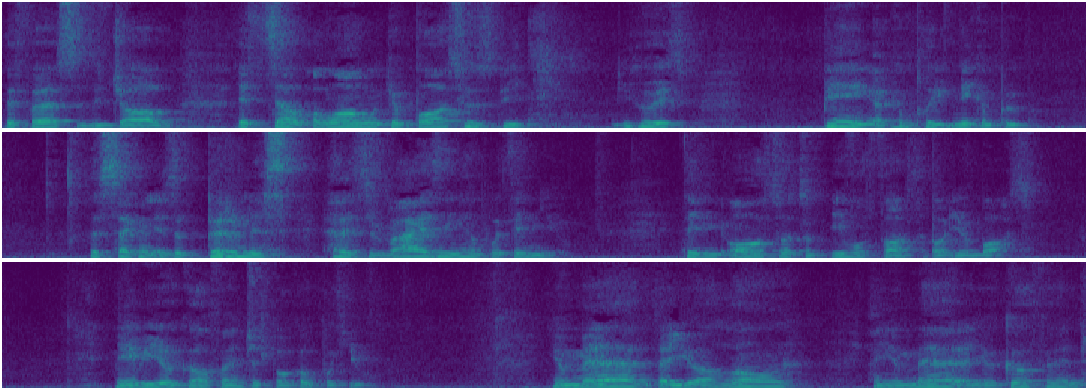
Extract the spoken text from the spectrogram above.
The first is the job itself, along with your boss who's be, who is being a complete nincompoop. The second is a bitterness that is rising up within you, thinking all sorts of evil thoughts about your boss. Maybe your girlfriend just broke up with you. You're mad that you're alone, and you're mad at your girlfriend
